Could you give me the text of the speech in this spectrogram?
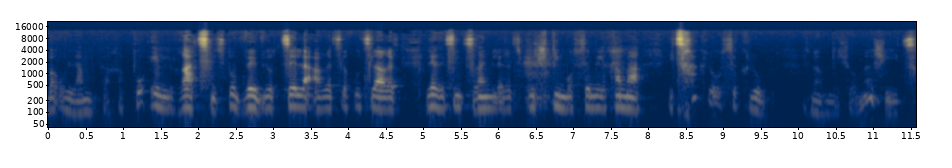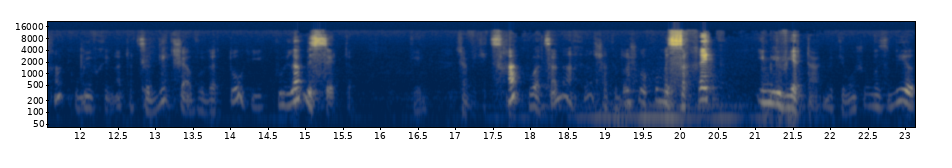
בעולם ככה, פועל, רץ, מסתובב, יוצא לארץ, לחוץ לארץ, לארץ מצרים, לארץ פלישתים, עושה מלחמה. יצחק לא עושה כלום. אז מה שאומר שיצחק הוא בבחינת הצדיק שעבודתו היא כולה בסתר. עכשיו, יצחק הוא הצד האחר שהקדוש ברוך הוא משחק עם לוויתן, וכמו שהוא מסביר,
